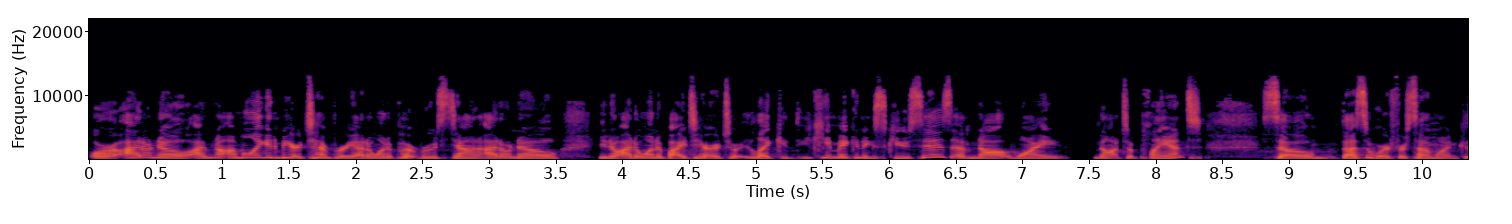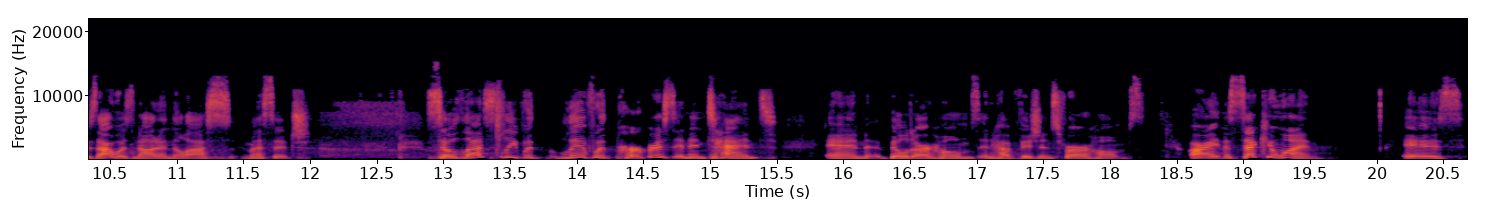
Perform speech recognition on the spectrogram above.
Or I don't know, I'm not I'm only gonna be here temporary. I don't want to put roots down. I don't know, you know, I don't want to buy territory. Like you keep making excuses of not why not to plant. So that's a word for someone, because that was not in the last message. So let's live with live with purpose and intent and build our homes and have visions for our homes. All right, the second one is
